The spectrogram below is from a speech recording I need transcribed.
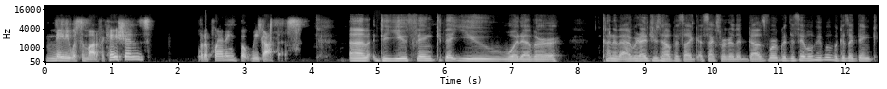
maybe with some modifications bit of planning, but we got this. Um, do you think that you would ever kind of advertise yourself as like a sex worker that does work with disabled people? Because I think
